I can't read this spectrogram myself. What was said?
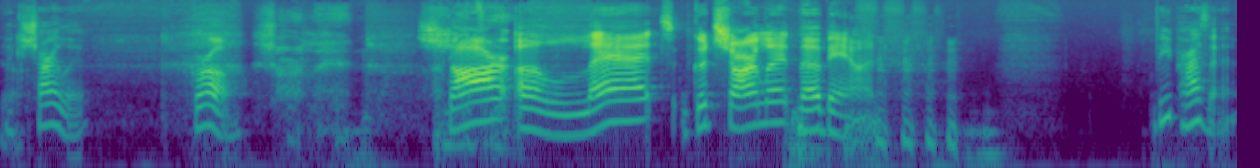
Yeah. like Charlotte. Girl. Charlotte. Charlotte, good Charlotte, the band. Be present.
